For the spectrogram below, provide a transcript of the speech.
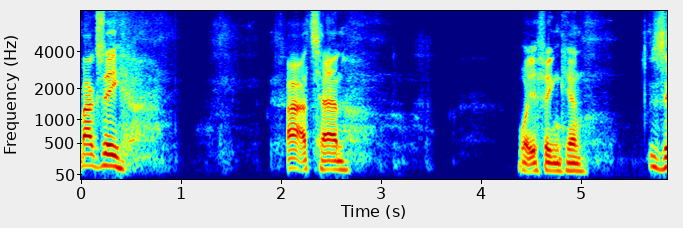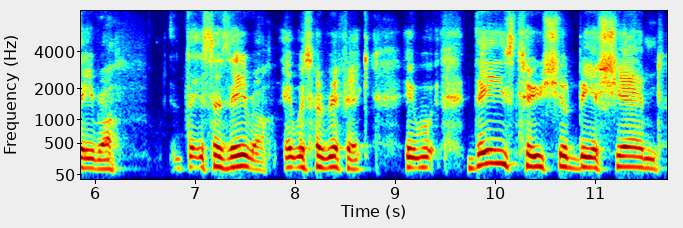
Magsy, out of ten, what are you thinking? zero. It's a zero. It was horrific. It w- these two should be ashamed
